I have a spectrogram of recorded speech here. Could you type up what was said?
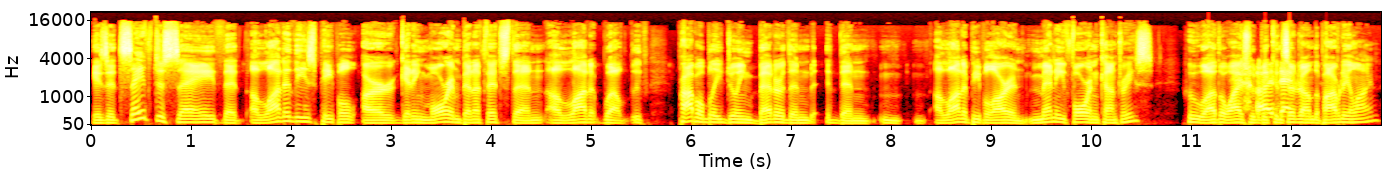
is it safe to say that a lot of these people are getting more in benefits than a lot of well, probably doing better than than a lot of people are in many foreign countries who otherwise would be uh, considered on the poverty line?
